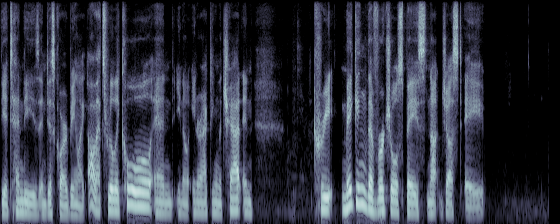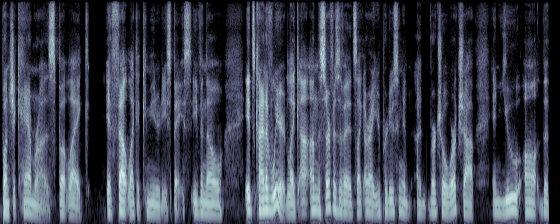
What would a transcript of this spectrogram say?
the attendees in Discord being like, oh, that's really cool, and you know interacting in the chat and create making the virtual space not just a bunch of cameras, but like it felt like a community space, even though it's kind of weird. Like uh, on the surface of it, it's like, all right, you're producing a, a virtual workshop, and you all the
